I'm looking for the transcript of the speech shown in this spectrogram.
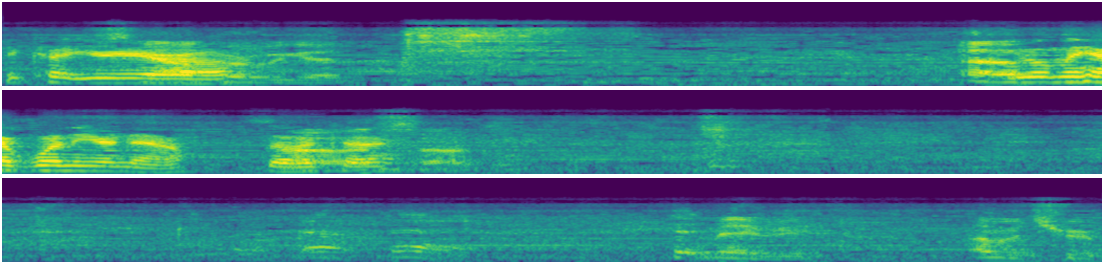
Should cut your ear scalp off. or are we good? Oh. You only have one ear now. Is that Oh, okay? That sucks. Maybe. I'm a trooper.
